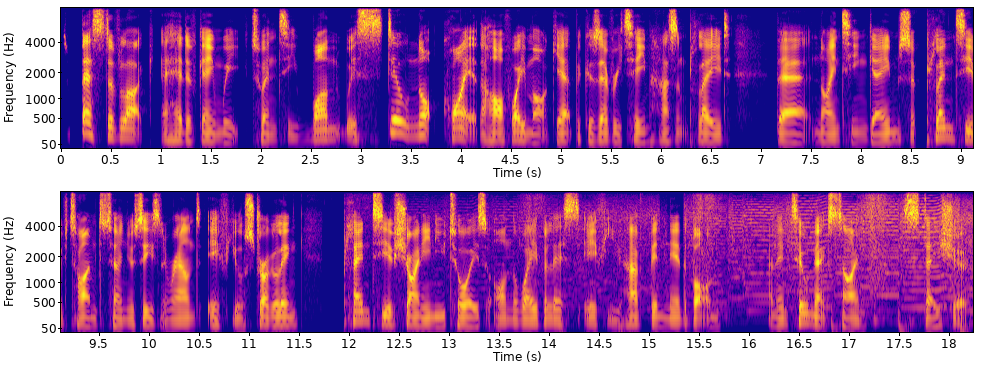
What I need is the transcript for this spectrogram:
So best of luck ahead of game week 21. We're still not quite at the halfway mark yet because every team hasn't played their 19 games, so plenty of time to turn your season around if you're struggling. Plenty of shiny new toys on the waiver list if you have been near the bottom. And until next time, stay shook.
